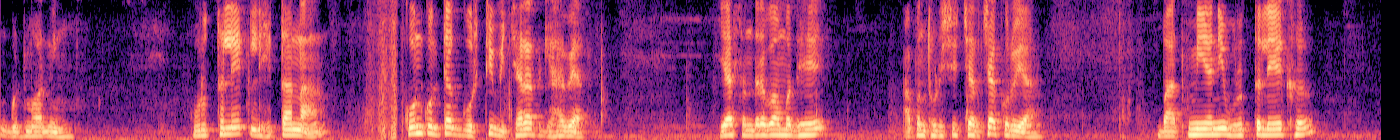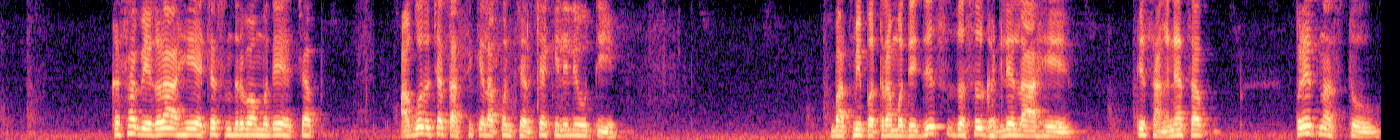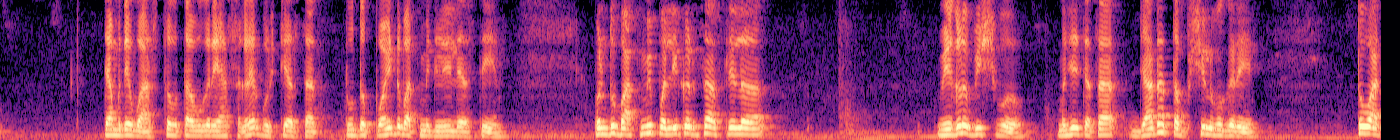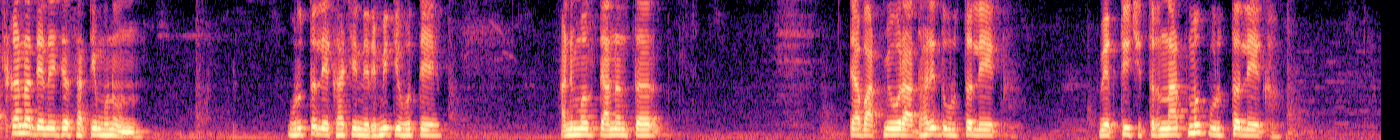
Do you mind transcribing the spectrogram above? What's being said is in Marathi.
गुड मॉर्निंग वृत्तलेख लिहिताना कोणकोणत्या गोष्टी विचारात घ्याव्यात? या संदर्भामध्ये आपण थोडीशी चर्चा करूया. बातमी आणि वृत्तलेख कसा वेगळा आहे याच्या संदर्भामध्ये ह्याच्या अगोदरच्या तासिकेला आपण चर्चा केलेली होती. बातमीपत्रामध्ये जे जसं घडलेलं आहे ते सांगण्याचा प्रयत्न असतो. त्यामध्ये वास्तवता वगैरे ह्या सगळ्या गोष्टी असतात. टू द पॉईंट बातमी दिलेली असते. परंतु बातमी पलीकडचं असलेलं वेगळं विश्व म्हणजे त्याचा जादा तपशील वगैरे तो वाचकांना देण्याच्यासाठी म्हणून वृत्तलेखाची निर्मिती होते. आणि मग त्यानंतर त्या बातमीवर आधारित वृत्तलेख व्यक्तिचित्रणात्मक वृत्तलेख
